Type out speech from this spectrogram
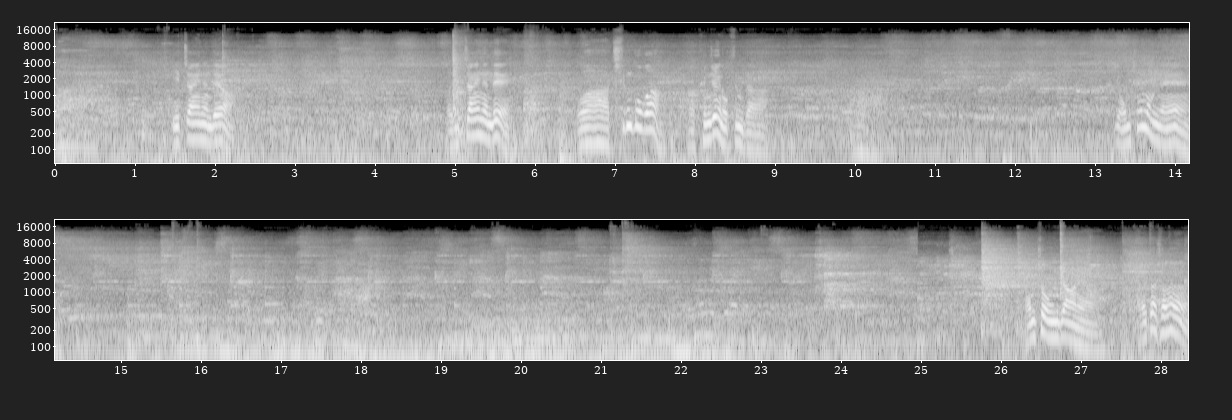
와, 입장했는데요. 어, 입장했는데, 와, 층고가 어, 굉장히 높습니다. 엄청 높네. 엄청 웅장하네요. 일단 저는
